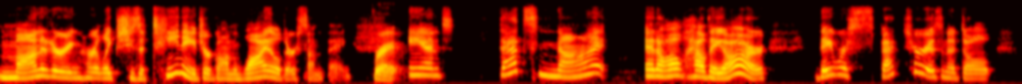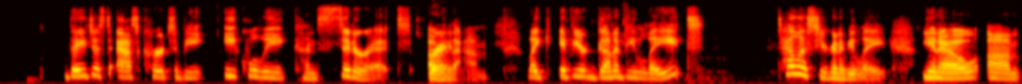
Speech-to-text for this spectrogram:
monitoring her like she's a teenager gone wild or something. Right. And that's not at all how they are. They respect her as an adult. They just ask her to be equally considerate of Right. them. Like if you're going to be late, tell us you're going to be late, you know, um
